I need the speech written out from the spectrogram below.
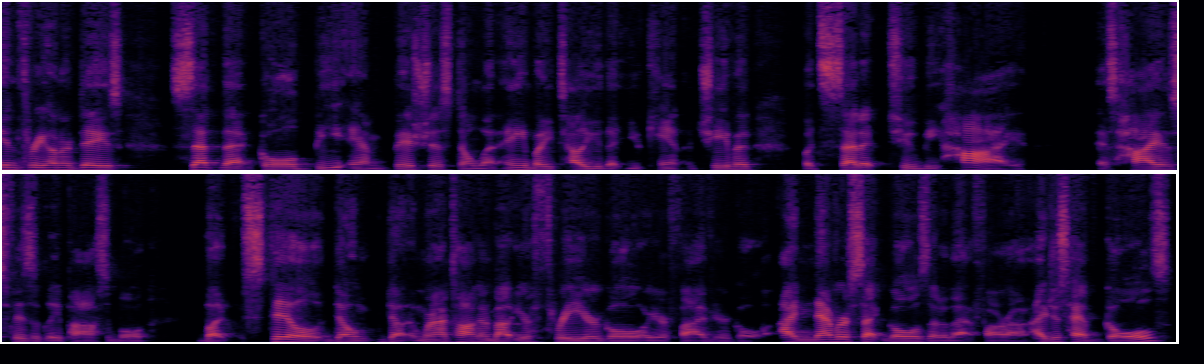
in 300 days, set that goal, be ambitious. Don't let anybody tell you that you can't achieve it, but set it to be high, as high as physically possible but still don't, don't we're not talking about your three year goal or your five year goal. I never set goals that are that far out. I just have goals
